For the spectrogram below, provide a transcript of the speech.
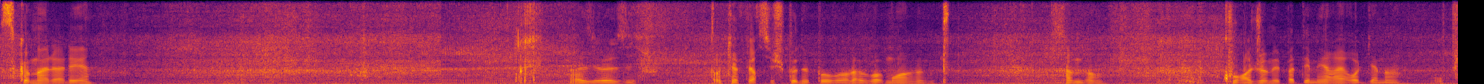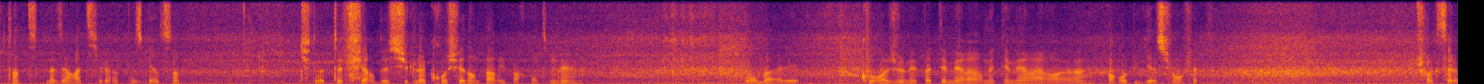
C'est comme à l'aller. Vas-y, vas-y. Tant qu'à faire, si je peux ne pas ouvrir la voie, moi, euh, ça me va. Courageux mais pas téméraire le gamin. Oh putain, petite Maserati là, passe bien ça. Tu dois te faire dessus de l'accrocher dans Paris par contre, mais... Bon bah allez. Courageux mais pas téméraire, mais téméraire euh, par obligation en fait. Je crois que c'est la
